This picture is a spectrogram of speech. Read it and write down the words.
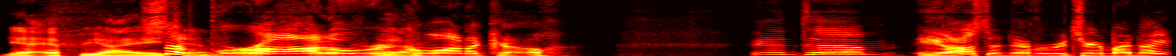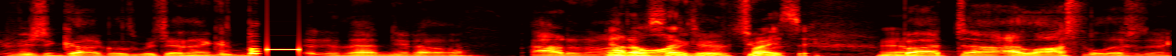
Yeah, FBI agent. some broad over Yeah. at Quantico. And um, he also never returned my night vision goggles, which I think is bullshit. And then, you know, I don't know. Yeah, I don't want to get are into it. pricey. Yeah. But uh, I lost the listening.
